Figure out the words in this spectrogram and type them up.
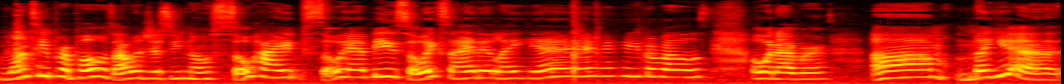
Once he proposed i was just you know so hyped so happy so excited like yay he proposed or whatever. Um but yeah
